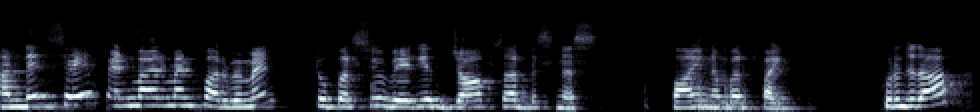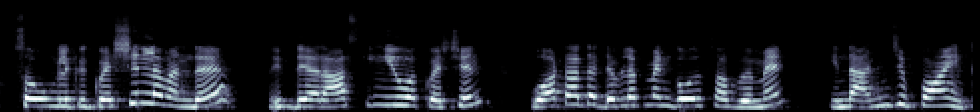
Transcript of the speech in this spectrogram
and then safe environment for women to pursue various jobs or business point number 5 புரிஞ்சுதா ஸோ உங்களுக்கு கொஷின்ல வந்து if they are asking you a question what are the development goals of women இந்த அஞ்சு பாயிண்ட்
